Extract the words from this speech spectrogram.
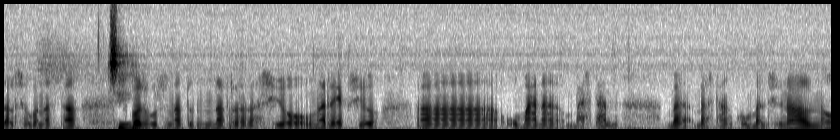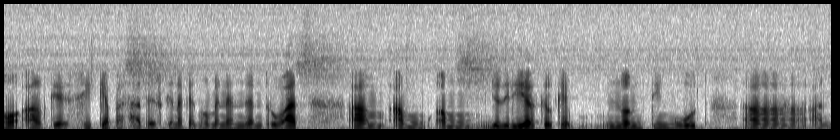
del seu benestar, sí. suposo que ha una relació, una reacció uh, humana bastant bastant convencional, no? El que sí que ha passat és que en aquest moment ens hem trobat amb, amb, amb jo diria que el que no hem tingut eh, en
